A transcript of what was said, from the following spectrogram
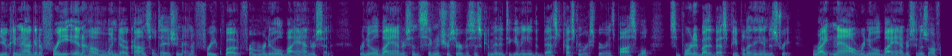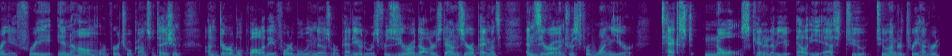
You can now get a free in home window consultation and a free quote from Renewal by Andersen. Renewal by Andersen's signature service is committed to giving you the best customer experience possible, supported by the best people in the industry. Right now, Renewal by Andersen is offering a free in home or virtual consultation on durable quality, affordable windows or patio doors for $0 down, zero payments, and zero interest for one year. Text Knowles, K N W L E S, to 200 300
